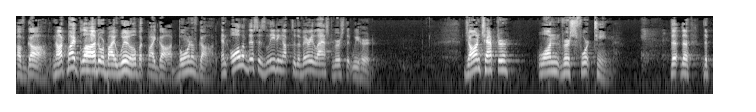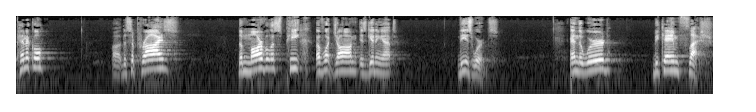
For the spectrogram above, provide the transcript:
of God. Not by blood or by will, but by God, born of God. And all of this is leading up to the very last verse that we heard. John chapter 1 verse 14. The, the, the pinnacle, uh, the surprise, the marvelous peak of what John is getting at these words. And the Word became flesh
